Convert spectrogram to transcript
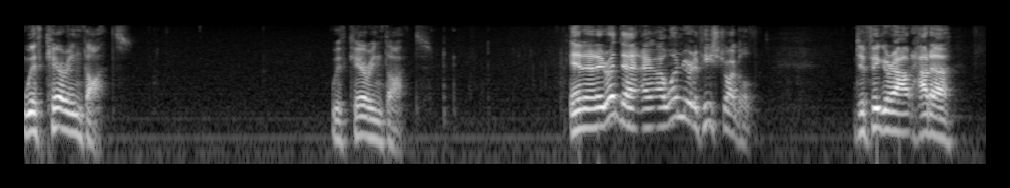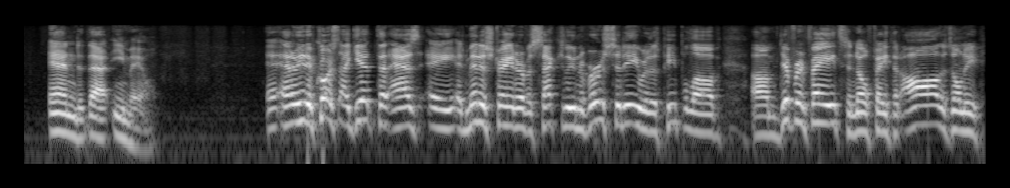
with caring thoughts with caring thoughts. And I read that, I wondered if he struggled to figure out how to end that email. And I mean, of course, I get that as a administrator of a secular university where there's people of um, different faiths and no faith at all, there's only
